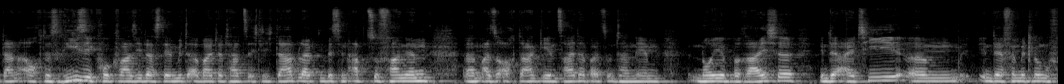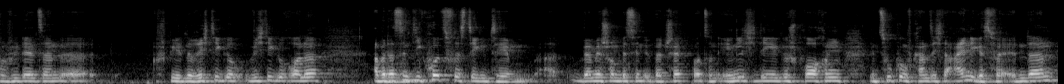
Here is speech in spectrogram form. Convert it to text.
dann auch das Risiko quasi, dass der Mitarbeiter tatsächlich da bleibt, ein bisschen abzufangen. Ähm, also auch da gehen Zeitarbeitsunternehmen neue Bereiche. In der IT, ähm, in der Vermittlung von Freelancern äh, spielt eine richtige, wichtige Rolle. Aber das sind die kurzfristigen Themen. Wir haben ja schon ein bisschen über Chatbots und ähnliche Dinge gesprochen. In Zukunft kann sich da einiges verändern.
